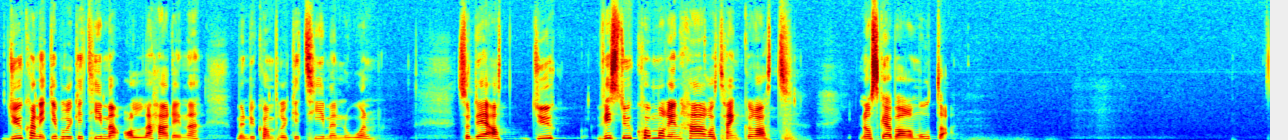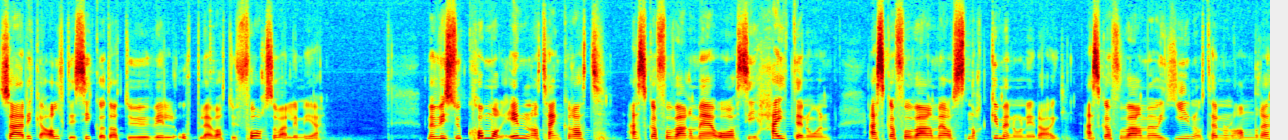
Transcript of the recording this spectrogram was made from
Du kan ikke bruke tid med alle her inne, men du kan bruke tid med noen. Så det at du hvis du kommer inn her og tenker at nå skal jeg bare motta, så er det ikke alltid sikkert at du vil oppleve at du får så veldig mye. Men hvis du kommer inn og tenker at jeg skal få være med og si hei til noen, jeg skal få være med og snakke med noen i dag, jeg skal få være med og gi noe til noen andre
